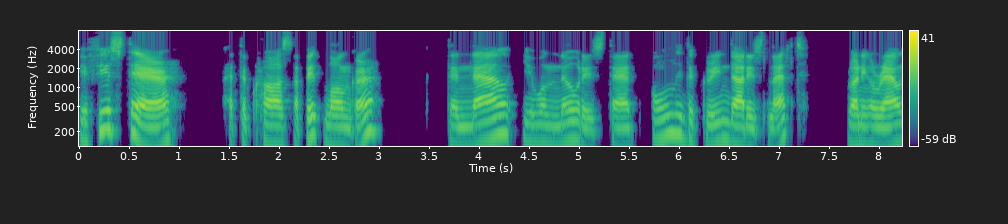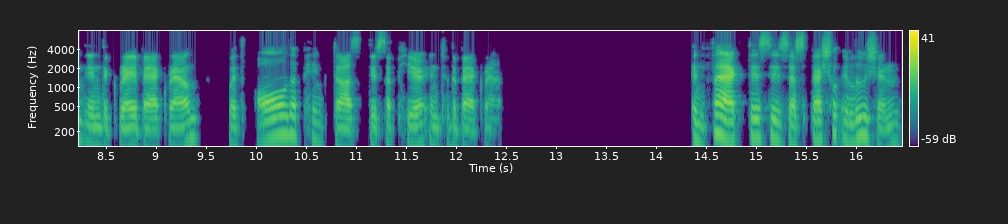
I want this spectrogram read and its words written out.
If you stare at the cross a bit longer, then now you will notice that only the green dot is left, running around in the gray background, with all the pink dots disappear into the background. In fact, this is a special illusion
